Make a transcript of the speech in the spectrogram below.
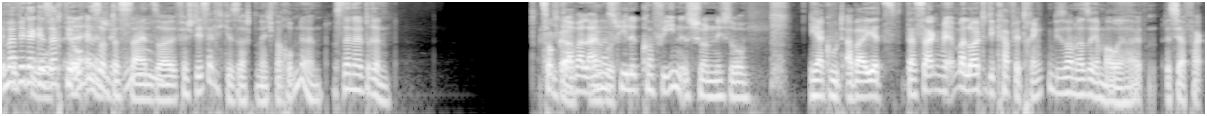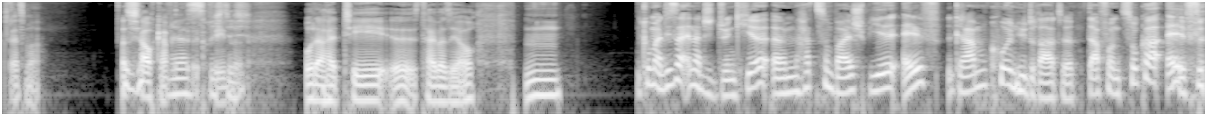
immer Apropos, wieder gesagt, wie äh, ungesund Energy. das sein soll. Versteh's ehrlich gesagt nicht. Warum denn? Was ist denn da drin? Zucker. Ich glaube, allein das viele Koffein ist schon nicht so. Ja gut, aber jetzt, das sagen mir immer Leute, die Kaffee trinken, die sollen also ihr Maul halten. Ist ja Fakt erstmal. Das ist ja auch Kaffee. Ja, das ist Koffein, richtig. ne? Oder halt Tee, äh, ist teilweise ja auch. Hm, Guck mal, dieser Energy Drink hier ähm, hat zum Beispiel 11 Gramm Kohlenhydrate. Davon Zucker 11.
